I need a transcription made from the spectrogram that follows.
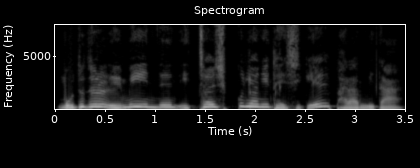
모두들 의미 있는 2019년이 되시길 바랍니다.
